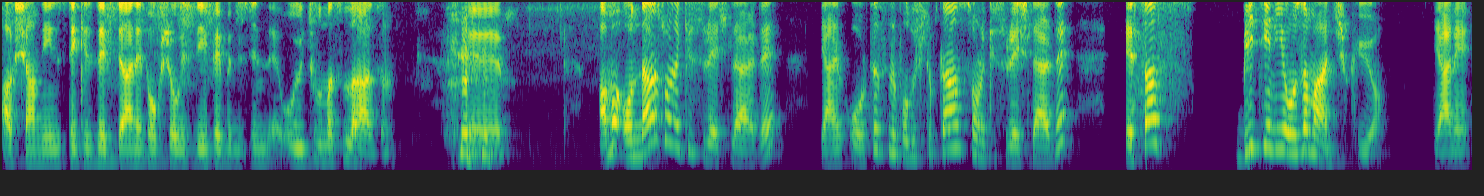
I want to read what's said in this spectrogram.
akşamleyin 8'de bir tane talk show izleyip hepimizin uyutulması lazım. ee, ama ondan sonraki süreçlerde yani orta sınıf oluştuktan sonraki süreçlerde esas bit yeniği o zaman çıkıyor. Yani e,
